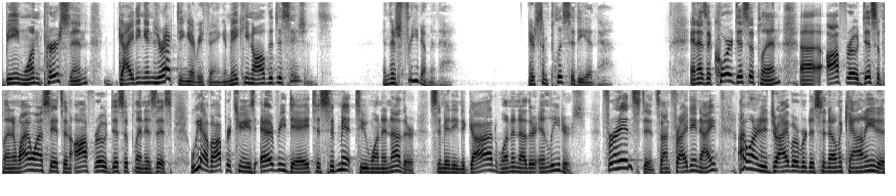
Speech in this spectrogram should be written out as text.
being one person guiding and directing everything and making all the decisions. And there's freedom in that. There's simplicity in that. And as a core discipline, uh, off road discipline, and why I want to say it's an off road discipline is this we have opportunities every day to submit to one another, submitting to God, one another, and leaders. For instance, on Friday night, I wanted to drive over to Sonoma County to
